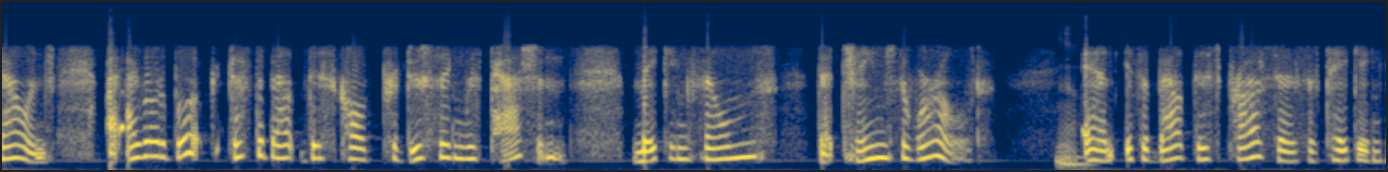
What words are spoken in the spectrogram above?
challenge. I, I wrote a book just about this called Producing with Passion, making films that change the world. Yeah. And it's about this process of taking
